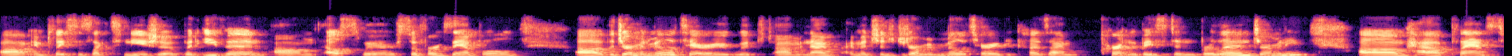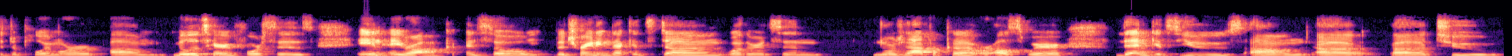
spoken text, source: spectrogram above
uh, in places like Tunisia, but even um, elsewhere. So, for example, uh, the German military, which, um, and I, I, mentioned German military because I'm currently based in Berlin, Germany, um, have plans to deploy more um, military forces in Iraq. And so the training that gets done, whether it's in North Africa or elsewhere, then gets used um, uh, uh, to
